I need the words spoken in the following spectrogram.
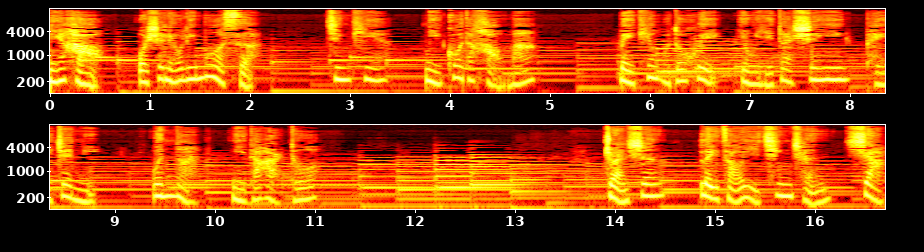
你好，我是琉璃墨色。今天你过得好吗？每天我都会用一段声音陪着你，温暖你的耳朵。转身，泪早已倾城下。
